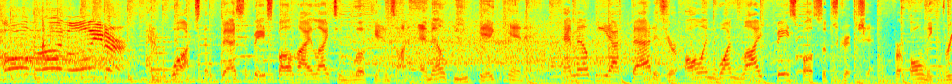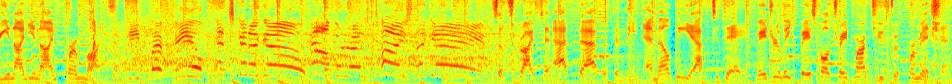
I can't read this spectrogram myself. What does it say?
home run leader. and watch the best baseball highlights and look-ins on MLB Big Inning. MLB At Bat is your all-in-one live baseball subscription for only $3.99 per month. Deep left field, it's gonna go. Alvarez ties the game. Subscribe to At Bat within the MLB app today. Major League Baseball trademarks used with permission.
